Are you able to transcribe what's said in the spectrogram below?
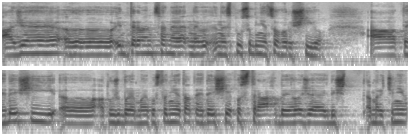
A že uh, intervence ne, ne, nespůsobí něco horšího. A tehdejší, uh, a to už bude moje poslední věta, tehdejší jako strach byl, že když američani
